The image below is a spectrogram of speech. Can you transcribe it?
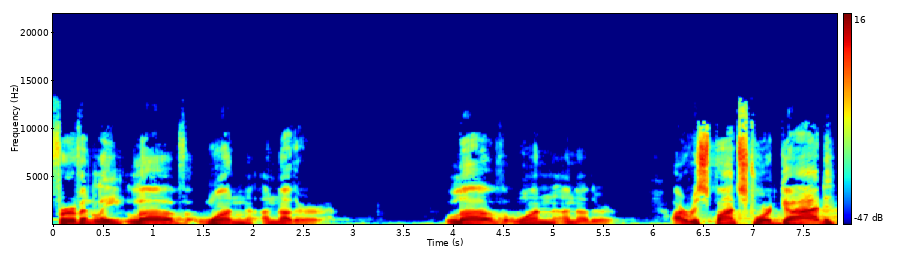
fervently love one another. Love one another. Our response toward God,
